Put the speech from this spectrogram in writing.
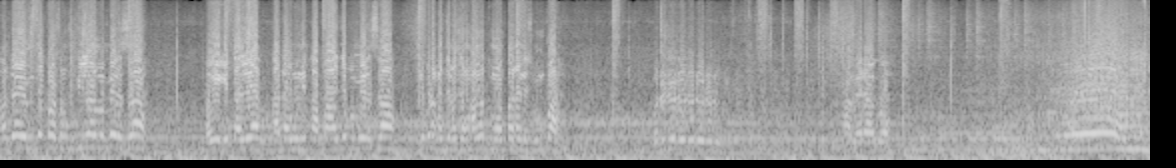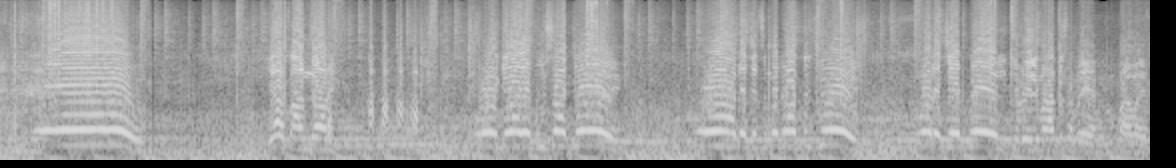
ada MT-09 pemirsa. Oke kita lihat ada unit apa aja pemirsa. Ini pernah kencang-kencang banget motornya nih sumpah. Waduh, waduh, waduh, waduh. Kamera gua. Wow. Ya standar. Wah gila ya busa coy Wah ada jet 900 coy Wah ada CB CB 500 apa ya lupa namanya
